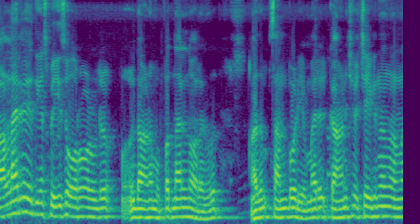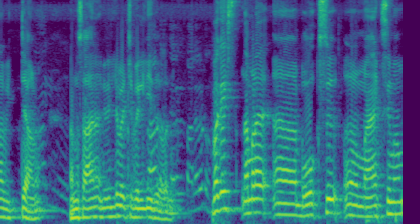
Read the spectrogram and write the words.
വളരെയധികം സ്പേസ് കുറവുള്ളൊരു ഇതാണ് മുപ്പത്തിനാല് എന്ന് പറയുന്നത്. അതും സൺബോഡി അമ്മമാർ കാണിച്ചു വെച്ചേക്കുന്നതെന്ന് പറഞ്ഞാൽ വിറ്റാണ് കാരണം സാധനം ഗ്രില്ല് വെച്ച് വെല്ലി ചെയ്ത് കളഞ്ഞു. അപ്പോൾ ഗൈസ് നമ്മുടെ ബോക്സ് മാക്സിമം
